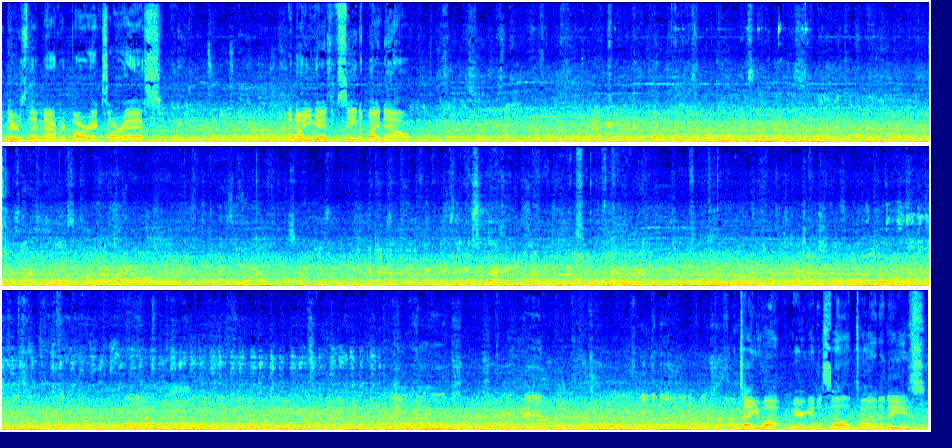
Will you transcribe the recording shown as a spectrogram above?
right, there's the Maverick R XRS. I know you guys have seen it by now. tell you what, we're going to sell a ton of these.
